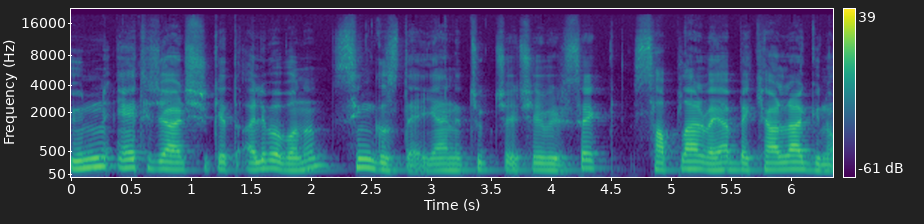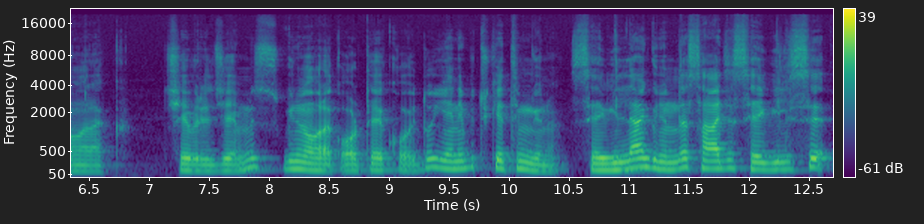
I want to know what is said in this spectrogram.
ünlü e-ticaret şirketi Alibaba'nın Singles Day yani Türkçe çevirirsek saplar veya bekarlar günü olarak çevireceğimiz gün olarak ortaya koyduğu yeni bir tüketim günü. Sevgililer gününde sadece sevgilisi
